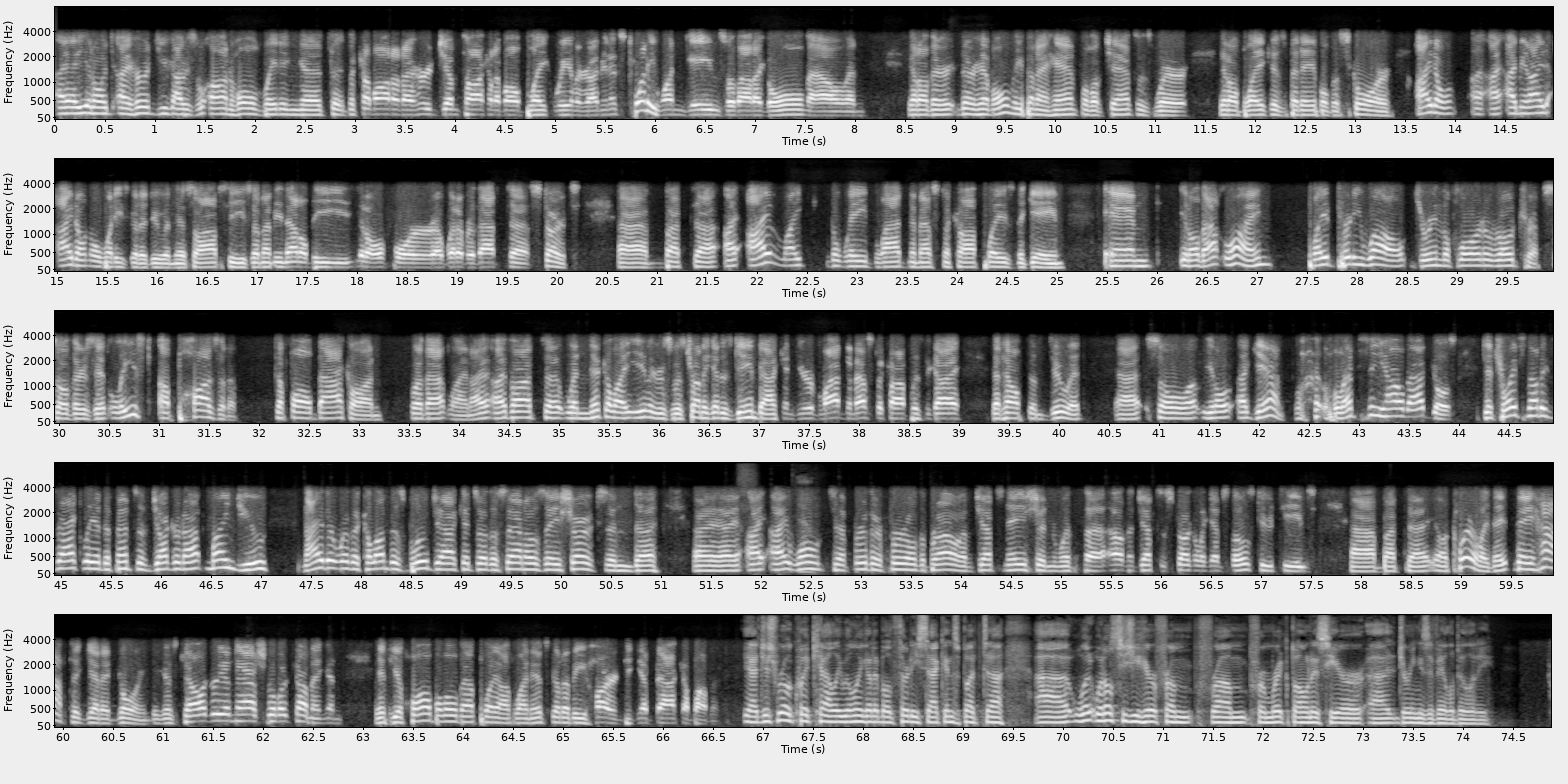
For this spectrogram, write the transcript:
I, you know, I heard you guys on hold waiting uh, to, to come on, and I heard Jim talking about Blake Wheeler. I mean, it's 21 games without a goal now, and you know, there there have only been a handful of chances where you know Blake has been able to score. I don't. I, I mean, I I don't know what he's going to do in this off season. I mean, that'll be you know for uh, whatever that uh, starts. Uh, but uh, I I like the way Vlad Namestnikov plays the game, and you know that line played pretty well during the Florida road trip. So there's at least a positive to fall back on for that line. I, I thought uh, when Nikolai Ehlers was trying to get his game back in gear, Vlad Namestnikov was the guy that helped him do it. Uh, so, uh, you know, again, let's see how that goes. Detroit's not exactly a defensive juggernaut, mind you. Neither were the Columbus Blue Jackets or the San Jose Sharks, and uh, I, I, I won't uh, further furrow the brow of Jets Nation with uh, how the Jets struggle against those two teams. Uh, but uh, you know, clearly they they have to get it going because Calgary and Nashville are coming, and if you fall below that playoff line, it's going to be hard to get back above it. Yeah, just real quick, Kelly. We only got about thirty seconds, but uh, uh, what what else did you hear from from from Rick Bowness here uh, during his availability?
